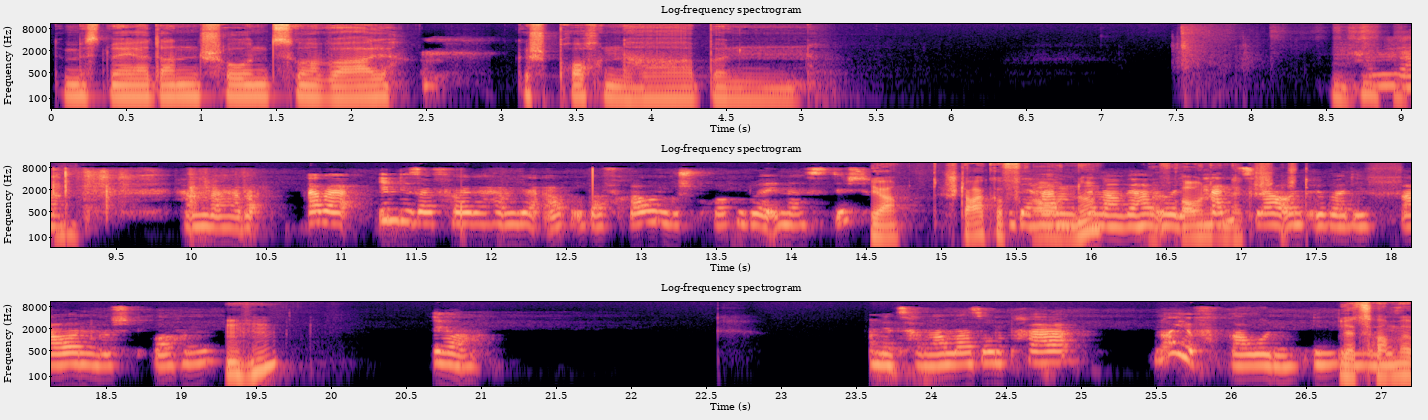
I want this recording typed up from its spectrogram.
da müssten wir ja dann schon zur Wahl gesprochen haben. Haben wir, haben wir aber. Aber in dieser Folge haben wir auch über Frauen gesprochen, du erinnerst dich? Ja, starke wir Frauen, haben, ne? genau, wir haben über Frauen die Kanzler und über die Frauen gesprochen. Mhm. Ja. Und jetzt haben wir mal so ein paar neue Frauen in den Jetzt haben wir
